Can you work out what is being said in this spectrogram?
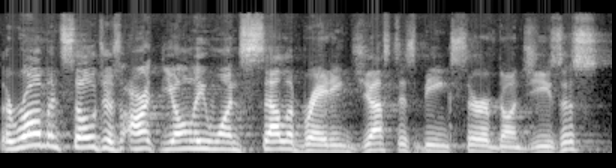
The Roman soldiers aren't the only ones celebrating justice being served on Jesus.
